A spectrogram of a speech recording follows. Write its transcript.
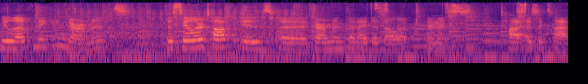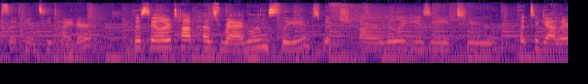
We love making garments. The sailor top is a garment that I developed and it's taught as a class at Fancy Tiger. The sailor top has raglan sleeves, which are really easy to put together.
